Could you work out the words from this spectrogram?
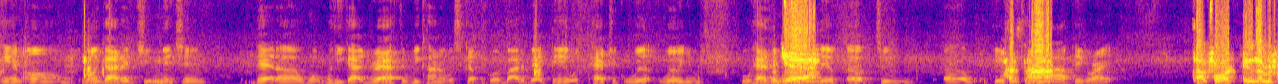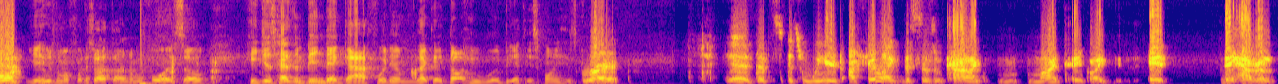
and um, one guy that you mentioned that uh, when, when he got drafted, we kind of were skeptical about it back then was Patrick Wi- Williams, who hasn't Yeah. really lived up to. Uh, he was a top five pick, right? Top four. He was number four. Yeah, he was number four. That's what I thought, number four. So he just hasn't been that guy for them like they thought he would be at this point in his career. Right. Yeah, that's it's weird. I feel like this is kind of like my take. Like it, they haven't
